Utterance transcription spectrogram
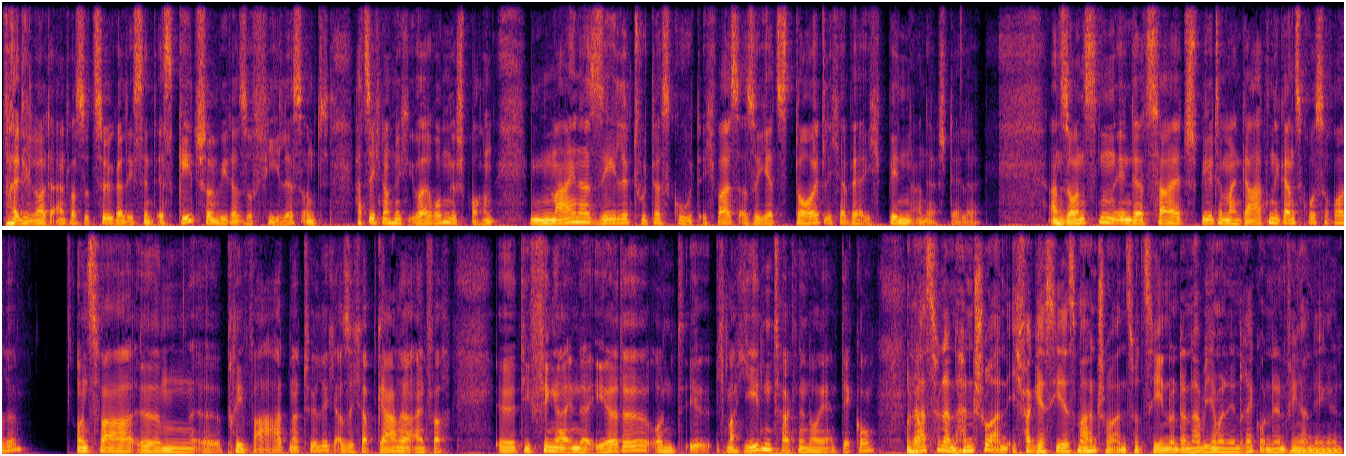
weil die Leute einfach so zögerlich sind. Es geht schon wieder so vieles und hat sich noch nicht überall rumgesprochen. Meiner Seele tut das gut. Ich weiß also jetzt deutlicher, wer ich bin an der Stelle. Ansonsten in der Zeit spielte mein Garten eine ganz große Rolle. Und zwar ähm, äh, privat natürlich. Also ich habe gerne einfach äh, die Finger in der Erde und äh, ich mache jeden Tag eine neue Entdeckung. Und da hast du dann Handschuhe an? Ich vergesse jedes Mal Handschuhe anzuziehen und dann habe ich immer den Dreck unter den Fingernägeln.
